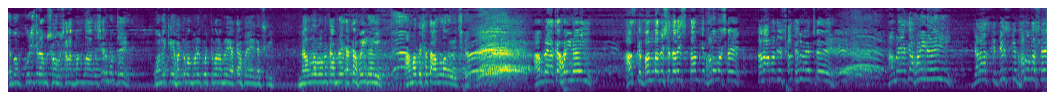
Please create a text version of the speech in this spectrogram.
এবং কুড়িগ্রাম সহ সারা বাংলাদেশের মধ্যে অনেকে হয়তো বা মনে করতে পারে আমরা একা হয়ে গেছি। না আল্লাহ রহমতে আমরা একা হই নাই। আমাদের সাথে আল্লাহ রয়েছে। আমরা একা হই নাই। আজকে বাংলাদেশে যারা ইসলামকে ভালোবাসে, তারা আমাদের সাথে রয়েছে আমরা একা হই নাই যারা আজকে দেশকে ভালোবাসে,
